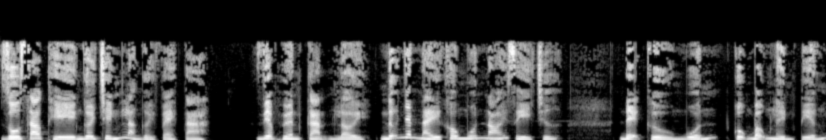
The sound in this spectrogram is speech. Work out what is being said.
dù sao thì ngươi chính là người ve ta. Diệp Huyền cạn lời, nữ nhân này không muốn nói gì chứ. Đệ cửu muốn, cũng bỗng lên tiếng.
